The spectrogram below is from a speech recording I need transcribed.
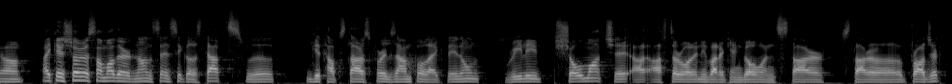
Uh, I can show you some other nonsensical stats. Uh, GitHub stars, for example, like they don't really show much. Uh, after all, anybody can go and star, star a project.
